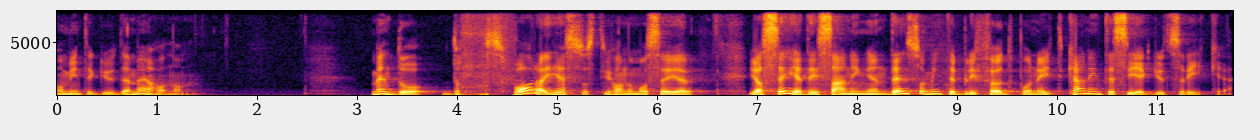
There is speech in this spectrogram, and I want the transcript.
om inte Gud är med honom. Men då, då svarar Jesus till honom och säger, jag säger dig sanningen, den som inte blir född på nytt kan inte se Guds rike.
